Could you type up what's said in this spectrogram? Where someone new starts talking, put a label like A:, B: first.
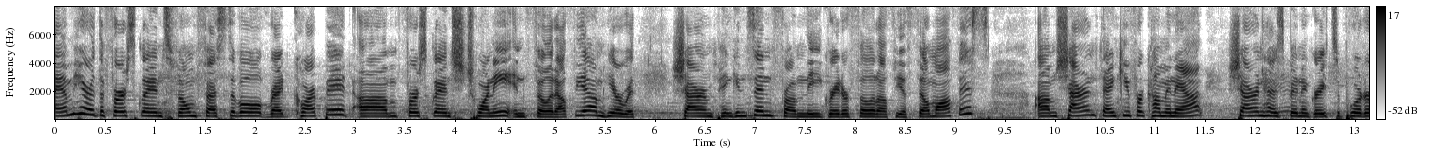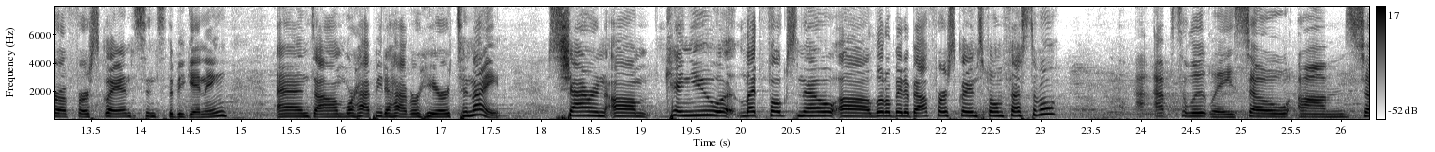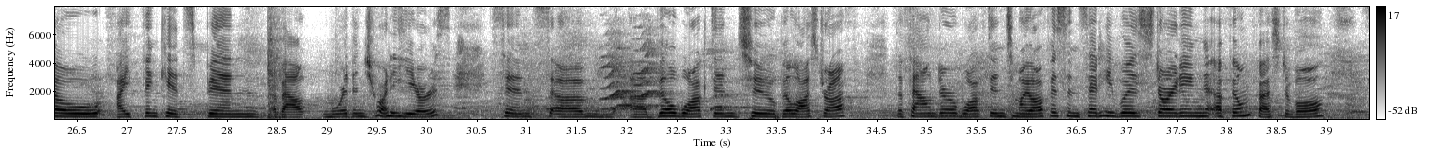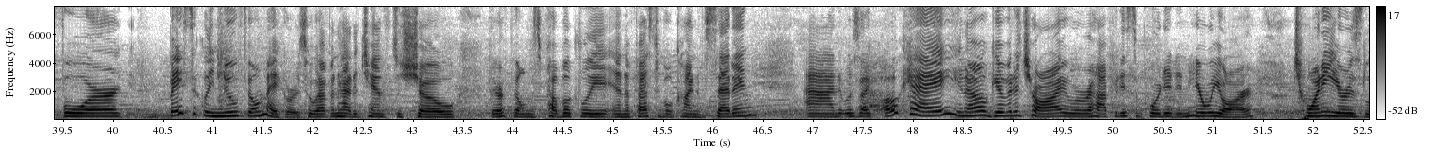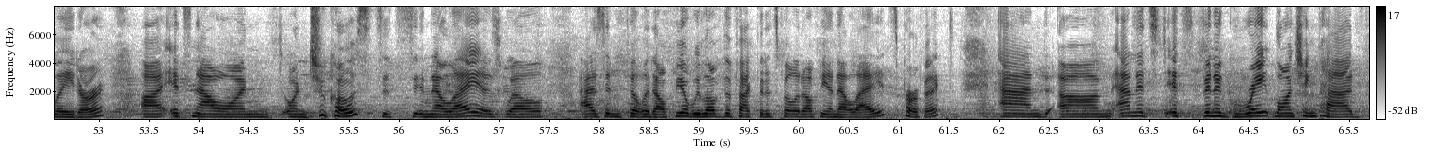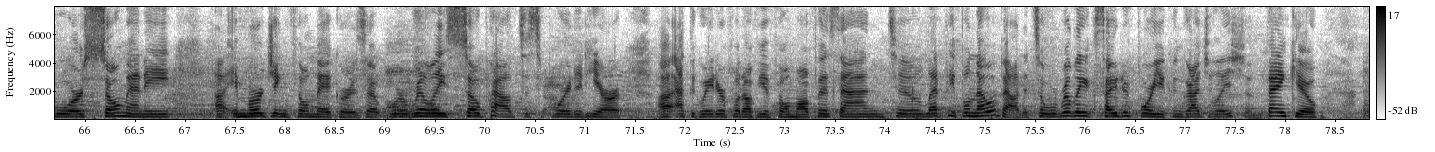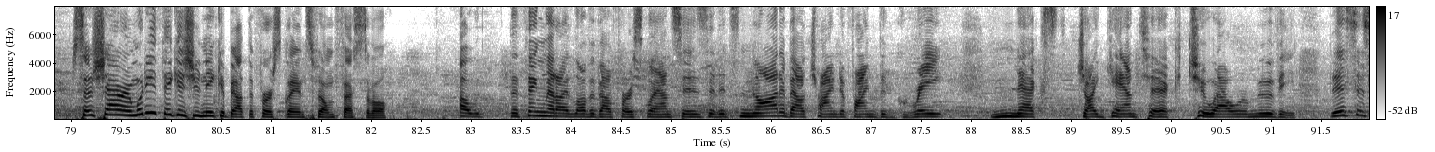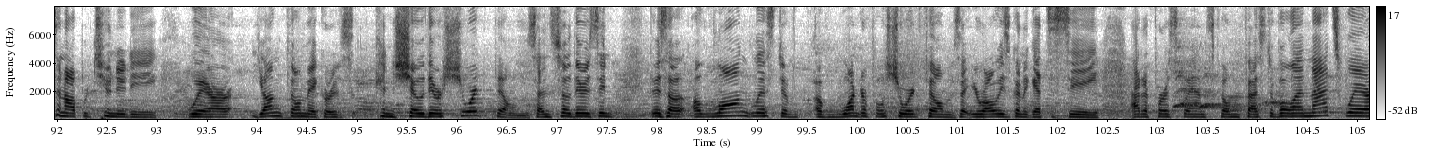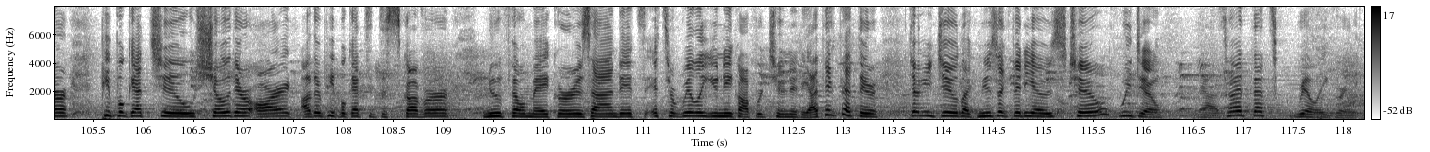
A: Hi, I'm here at the First Glance Film Festival red carpet, um, First Glance 20 in Philadelphia. I'm here with Sharon Pinkenson from the Greater Philadelphia Film Office. Um, Sharon, thank you for coming out. Sharon has been a great supporter of First Glance since the beginning, and um, we're happy to have her here tonight. Sharon, um, can you let folks know uh, a little bit about First Glance Film Festival?
B: Absolutely. So, um, so I think it's been about more than 20 years since um, uh, Bill walked into Bill Ostroff, the founder, walked into my office and said he was starting a film festival for basically new filmmakers who haven't had a chance to show their films publicly in a festival kind of setting and it was like okay you know give it a try. We were happy to support it and here we are 20 years later. Uh, it's now on on two coasts. It's in la as well as in philadelphia. We love the fact that it's philadelphia and la it's perfect. And um, and it's it's been a great launching pad for so many uh, emerging filmmakers. Uh, we're really so proud to support it here uh, at the Greater Philadelphia Film Office and to let people know about it. So we're really excited for you. Congratulations.
A: Thank you. So, Sharon, what do you think is unique about the First Glance Film Festival?
B: Oh, the thing that I love about First Glance is that it's not about trying to find the great next gigantic two hour movie. This is an opportunity where young filmmakers can show their short films. And so there's, a there's a, a long list of, of wonderful short films that you're always going to get to see at a First Glance Film Festival. And that's where people get to show their art, other people get to discover new filmmakers, and it's, it's a really unique opportunity. I think that there, don't you do like music videos too?
A: We do.
B: Yeah, so that's really great.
